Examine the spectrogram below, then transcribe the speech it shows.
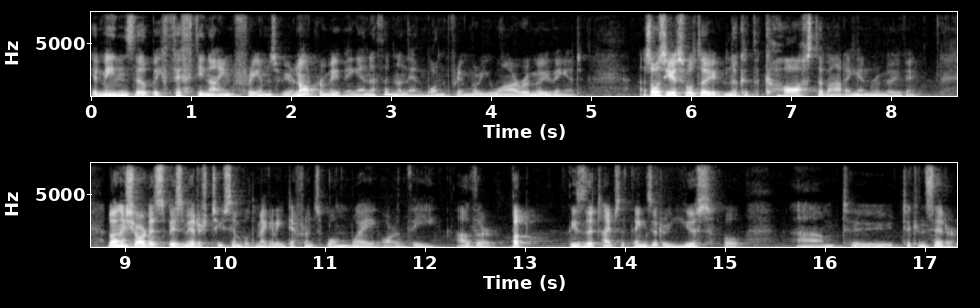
it means there'll be 59 frames where you're not removing anything, and then one frame where you are removing it. It's also useful to look at the cost of adding and removing. Long and short is Space Invaders too simple to make any difference one way or the other. But these are the types of things that are useful um, to, to consider.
